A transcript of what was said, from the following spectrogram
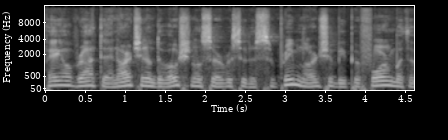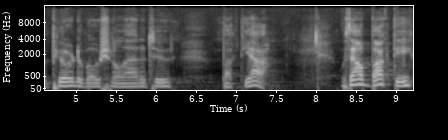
Payo Vrata, an of devotional service to the Supreme Lord, should be performed with a pure devotional attitude, bhaktya. Without bhakti,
